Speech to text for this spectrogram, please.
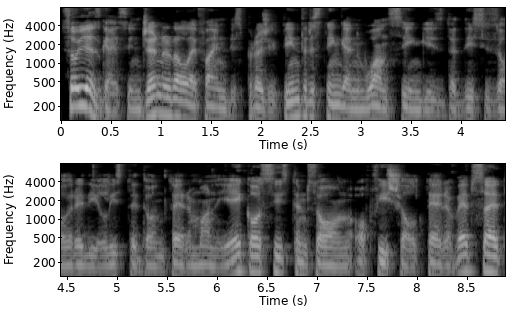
So yes guys, in general I find this project interesting and one thing is that this is already listed on Terra Money ecosystem, so on official Terra website.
